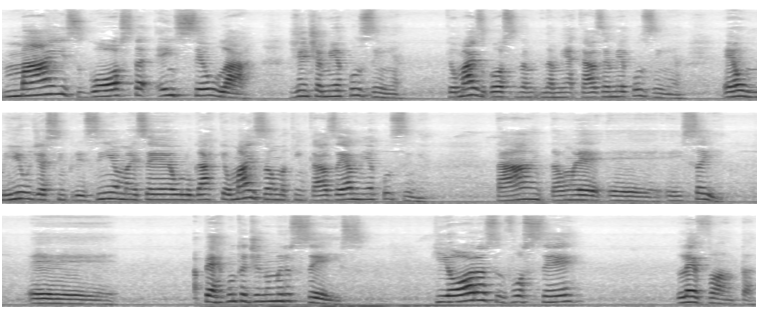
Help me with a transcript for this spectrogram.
mais gosta em seu lar? Gente, a minha cozinha. O que eu mais gosto na, na minha casa é a minha cozinha. É humilde, é simplesinha, mas é o lugar que eu mais amo aqui em casa é a minha cozinha, tá? Então, é, é, é isso aí. É a pergunta de número 6. Que horas você levanta?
